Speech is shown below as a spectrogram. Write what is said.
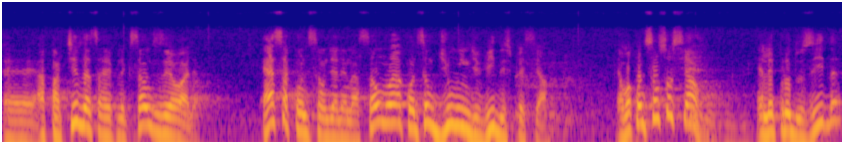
é, a partir dessa reflexão, dizer, olha, essa condição de alienação não é a condição de um indivíduo especial. É uma condição social. Ela é produzida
